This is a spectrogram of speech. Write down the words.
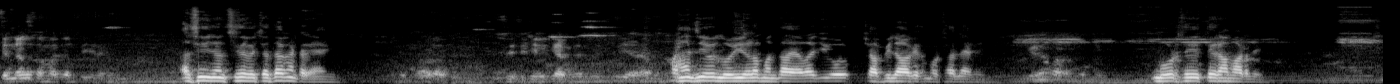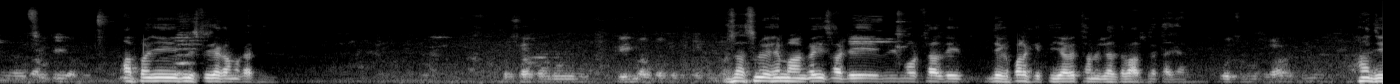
ਕਿੰਨਾ ਕੁ ਸਮਾਂ ਚੱਲਦੀ ਰਹੇ ਅਸੀਂ ਏਜੰਸੀ ਦੇ ਵਿੱਚ ਅੱਧਾ ਘੰਟਾ ਰਹੇ ਹਾਂ ਜੀ ਸੀਸੀਟੀਵੀ ਕੈਮਰੇ ਦੇ ਵਿੱਚ ਵੀ ਆਇਆ ਹਾਂਜੀ ਉਹ ਲੋਈ ਵਾਲਾ ਬੰਦਾ ਆਇਆ ਵਾ ਜੀ ਉਹ ਚਾਬੀ ਲਾ ਕੇ ਤੇ ਮੋਟਰਸਾਈਕਲ ਲੈ ਗਿਆ ਜੀ। ਕਿਹੜਾ ਮੋਟਰ ਤੇ 13 ਮਾਡਲ ਹੈ। ਆਪਾਂ ਜੀ ਮਿਸਤਰੀ ਦਾ ਕੰਮ ਕਰਦੇ ਪ੍ਰਸ਼ਾਸਨ ਨੂੰ ਕੀ ਮੰਗ ਕਰਦੇ ਹੋ ਪ੍ਰਸ਼ਾਸਨ ਨੂੰ ਇਹ ਮੰਗ ਹੈ ਜੀ ਸਾਡੀ ਵੀ ਮੋਟਰਸਾਈਕਲ ਦੀ ਦੇਖਭਾਲ ਕੀਤੀ ਜਾਵੇ ਤੁਹਾਨੂੰ ਜਲਦ ਵਾਪਸ ਦਿੱਤਾ ਜਾਵੇ। ਪੁਲਿਸ ਨੂੰ ਸਲਾਹ ਦਿੱਤੀ ਹੈ? ਹਾਂਜੀ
